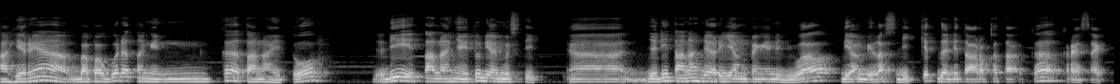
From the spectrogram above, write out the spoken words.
Akhirnya bapak gue datangin ke tanah itu, jadi tanahnya itu diambil sedikit Uh, jadi tanah dari yang pengen dijual diambillah sedikit dan ditaruh ke, ke kresek.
